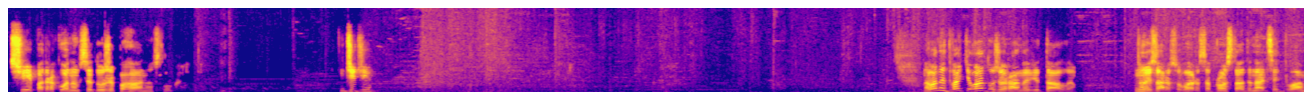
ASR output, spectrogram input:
Ще й по драконам все дуже погано, слухай. GG. Ну вони два кіла дуже рано віддали. Ну і зараз у Варуса просто 11-2.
